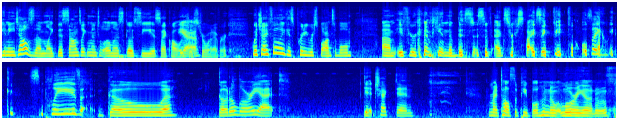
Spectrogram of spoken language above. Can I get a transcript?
and he tells them like, this sounds like mental illness. Go see a psychologist Yeah. or whatever, which I feel like is pretty responsible. Um, if you're going to be in the business of exercising people, It's like, please go go to Laureate, get checked in. For my Tulsa people who know what Laureate is,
